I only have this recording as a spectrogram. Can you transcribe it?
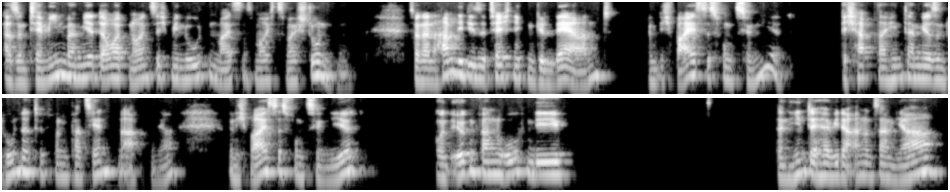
Also ein Termin bei mir dauert 90 Minuten, meistens mache ich zwei Stunden. Sondern haben die diese Techniken gelernt und ich weiß, es funktioniert. Ich habe da hinter mir sind hunderte von Patientenakten, ja. Und ich weiß, das funktioniert. Und irgendwann rufen die dann hinterher wieder an und sagen, ja,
